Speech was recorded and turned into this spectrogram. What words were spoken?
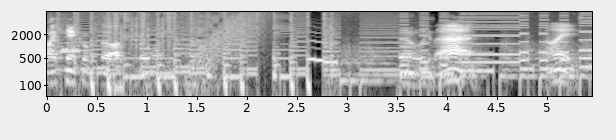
Oh, I can't go for the one. Oh, look at that. Nice.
